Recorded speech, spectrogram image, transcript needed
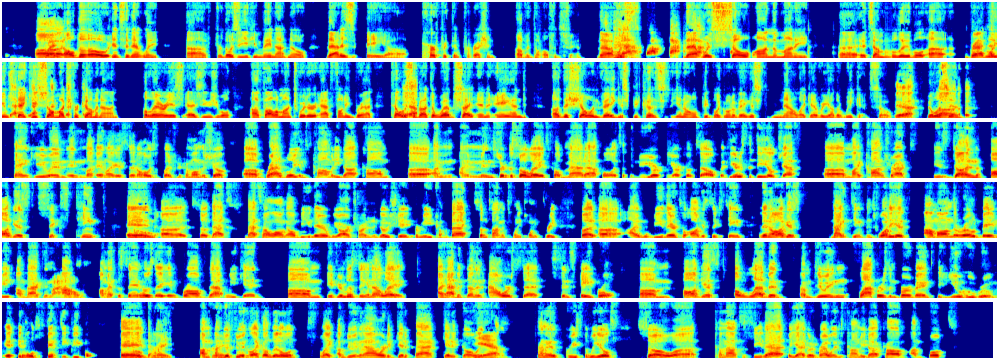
Uh, right. Although, incidentally, uh, for those of you who may not know, that is a uh, perfect impression of a Dolphins fan. That was that was so on the money. Uh, it's unbelievable. Uh, Brad Williams, thank you so much for coming on. Hilarious as usual. Uh, follow him on Twitter at Funny Brad. Tell us Yeah. about the website and and uh, the show in Vegas because you know people are going to Vegas now like every other weekend. So yeah. fill us Uh, in. Thank you, and and and like I said, always a pleasure to come on the show. Uh, BradWilliamsComedy.com. Uh, I'm I'm in Cirque du Soleil. It's called Mad Apple. It's at the New York New York Hotel. But here's the deal, Jeff. Uh, my contract is done August 16th, and uh, so that's that's how long I'll be there. We are trying to negotiate for me coming back sometime in 2023, but uh, I will be there till August 16th. And then August 19th and 20th, I'm on the road, baby. I'm back in. I'm, Wow. I'm at the San Jose Improv that weekend. Um, if you're listening in LA, I haven't done an hour set since April. Um, August 11th, I'm doing Flappers in Burbank, the Yoo-Hoo Room. It, it holds 50 people, and oh. I'm, I'm Great. just doing like a little, like I'm doing an hour to get it back, get it going, Yeah. kind of, kind of grease the wheels. So uh, come out to see that. But yeah, go to BradWilliamsComedy.com. I'm booked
